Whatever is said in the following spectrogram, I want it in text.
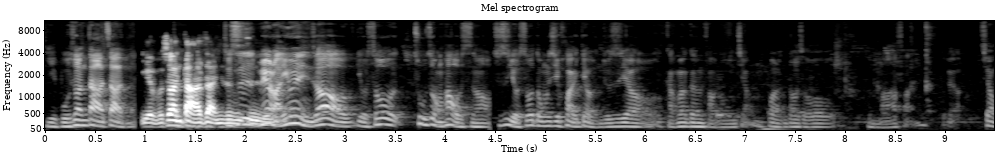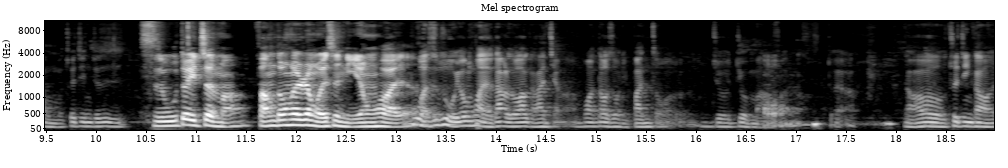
也不算大战，也不算大战，是不是？就是没有啦，因为你知道，有时候住这种 house 哦，就是有时候东西坏掉，你就是要赶快跟房东讲，不然到时候很麻烦，对啊。像我们最近就是死无对证吗？房东会认为是你用坏的，不管是不是我用坏的，当然都要跟他讲啊，不然到时候你搬走了就就麻烦了。哦、对啊，然后最近刚好，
